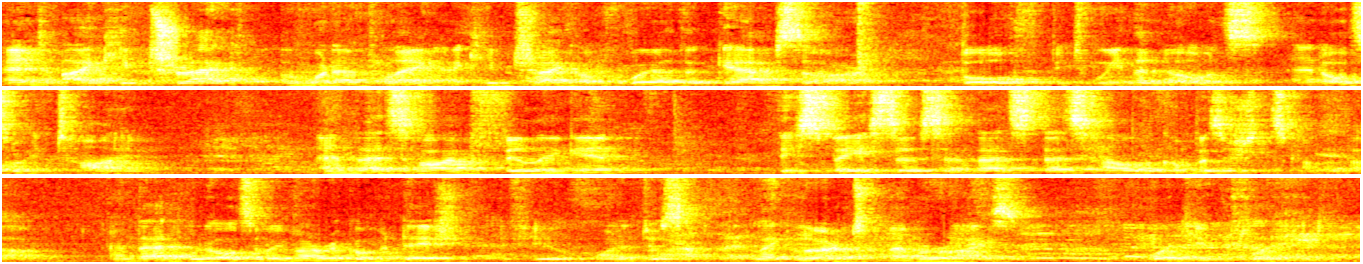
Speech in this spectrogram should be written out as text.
And I keep track of what I'm playing, I keep track of where the gaps are, both between the notes and also in time. And that's how I'm filling in the spaces and that's, that's how the compositions come about. And that would also be my recommendation if you want to do something, like learn to memorize what you played.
